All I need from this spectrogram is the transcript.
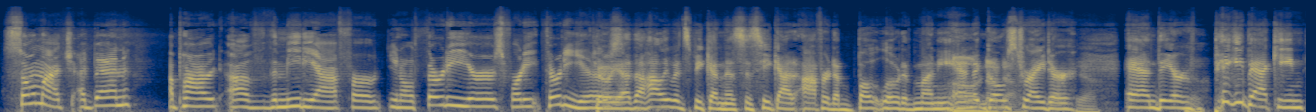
so much. I've been a part of the media for, you know, 30 years, 40, 30 years. Oh yeah, the Hollywood speak on this is he got offered a boatload of money oh, and Oh, a no ghostwriter, Yeah. and they are piggybacking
